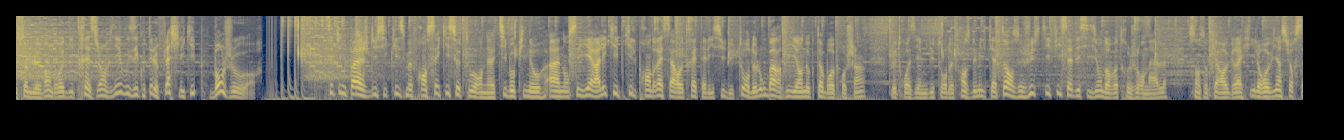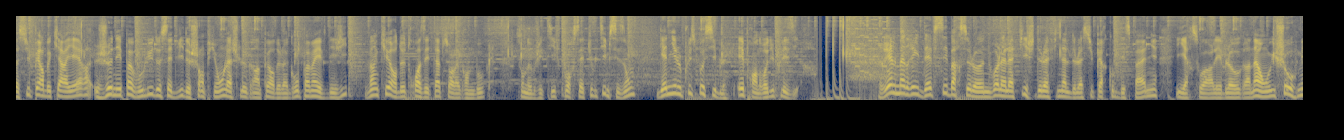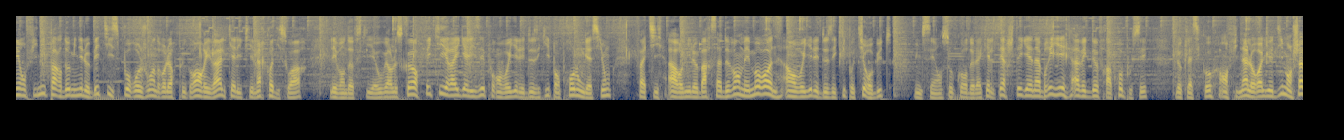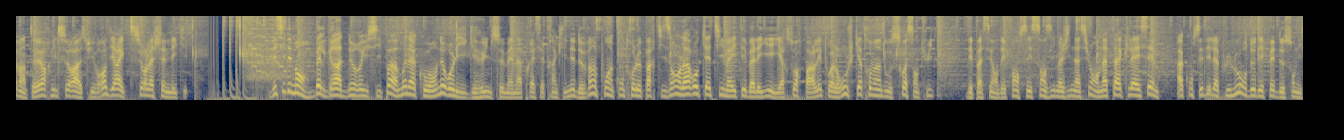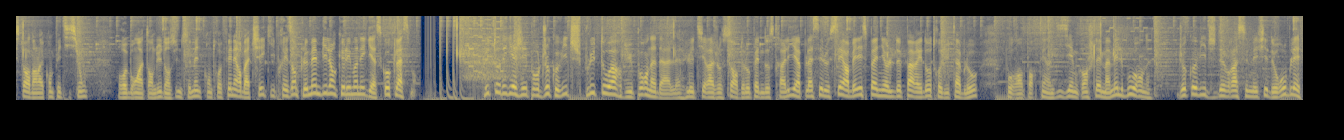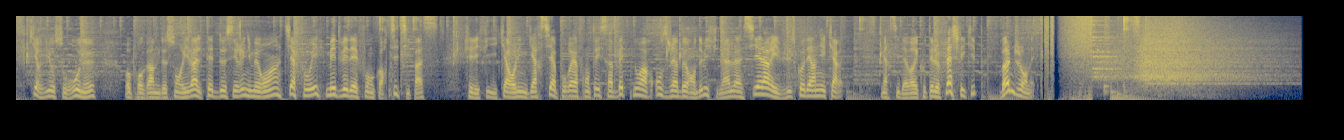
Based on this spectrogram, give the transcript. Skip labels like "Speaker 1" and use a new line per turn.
Nous sommes le vendredi 13 janvier, vous écoutez le Flash L'équipe, bonjour c'est une page du cyclisme français qui se tourne. Thibaut Pinot a annoncé hier à l'équipe qu'il prendrait sa retraite à l'issue du Tour de Lombardie en octobre prochain. Le troisième du Tour de France 2014 justifie sa décision dans votre journal. Sans aucun regret, il revient sur sa superbe carrière. Je n'ai pas voulu de cette vie de champion, lâche le grimpeur de la Groupama FDJ, vainqueur de trois étapes sur la grande boucle. Son objectif pour cette ultime saison, gagner le plus possible et prendre du plaisir. Real Madrid FC Barcelone, voilà l'affiche de la finale de la Super Coupe d'Espagne. Hier soir, les Blaugrana ont eu chaud, mais ont fini par dominer le Betis pour rejoindre leur plus grand rival qualifié mercredi soir. Lewandowski a ouvert le score, Fekir a égalisé pour envoyer les deux équipes en prolongation. Fatih a remis le Barça devant, mais Moron a envoyé les deux équipes au tir au but. Une séance au cours de laquelle Ter Stegen a brillé avec deux frappes repoussées. Le Classico en finale aura lieu dimanche à 20h. Il sera à suivre en direct sur la chaîne L'équipe. Décidément, Belgrade ne réussit pas à Monaco en Euroleague. Une semaine après s'être incliné de 20 points contre le Partizan, la Roca Team a été balayée hier soir par l'Étoile Rouge 92-68. Dépassé en défense et sans imagination en attaque, l'ASM a concédé la plus lourde défaite de son histoire dans la compétition. Rebond attendu dans une semaine contre Fenerbahce qui présente le même bilan que les Monégasques au classement. Plutôt dégagé pour Djokovic, plutôt ardu pour Nadal. Le tirage au sort de l'Open d'Australie a placé le Serbe et l'Espagnol de part et d'autre du tableau. Pour remporter un dixième grand chelem à Melbourne, Djokovic devra se méfier de Rublev, Kyrgios ou Rune. Au programme de son rival, tête de série numéro 1, Tiafoe, Medvedev ou encore Tsitsipas. Chez les filles, Caroline Garcia pourrait affronter sa bête noire 11 jabber en demi-finale si elle arrive jusqu'au dernier carré. Merci d'avoir écouté le Flash l'équipe, bonne journée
